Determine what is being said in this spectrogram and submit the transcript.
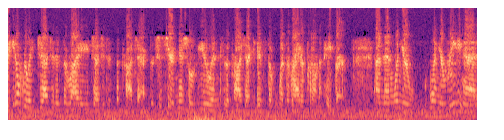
but you don't really judge it as the writer. You judge it as the project. It's just your initial view into the project is the what the writer put on the paper. And then when you're when you're reading it,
